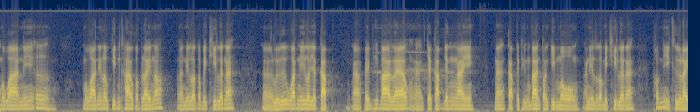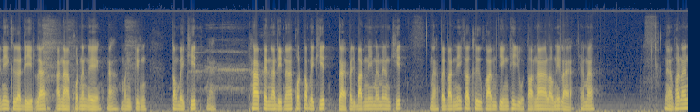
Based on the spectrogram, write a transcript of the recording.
เมื่อวานนี้ เออ เมื่อวานนี้เรากินข้าวกับอะไรเนาะอันนี้เราต้องไปคิดแล้วนะหรือวันนี้เราจะกลับไปที่บ้านแล้วจะกลับยังไง นะกลับไปถึงบ้านตอนกี่โมง อันนี้เราต้องไปคิดแล้วนะ เพราะนี่คืออะไรนี่คืออดีตและอนาคตนั่นเองนะมันจึงต้องไปคิดนะถ้าเป็นอดีตอนาคตต้องไปคิด แต่ปัจจุบันนี้มันไม่ต้องคิดนะปัจจุบันนี้ก็คือความจริงที่อยู่ต่อหน้าเรานี่แหละใช่ไหมนะเพราะฉะนั้น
